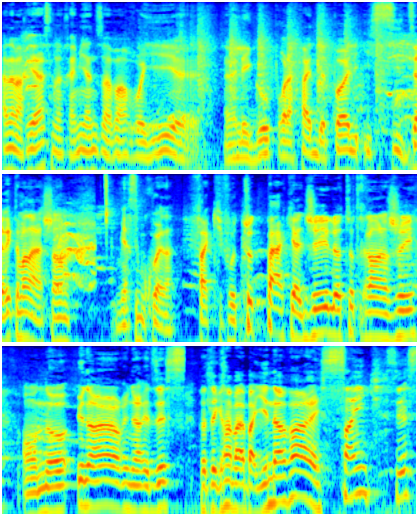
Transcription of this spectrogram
Anna Maria, c'est notre amie, elle nous avait envoyé euh, un Lego pour la fête de Paul ici, directement dans la chambre. Merci beaucoup, Anna. Fait qu'il faut tout packager, tout ranger. On a 1 heure, 1 heure et 10. Faites le grand bye Il est 9h05, 6.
